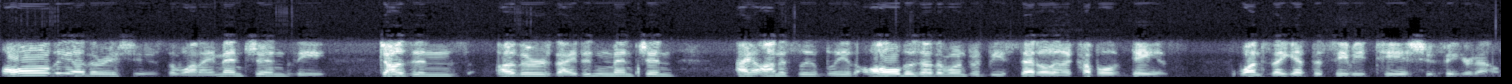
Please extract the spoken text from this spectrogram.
all the other issues, the one I mentioned, the dozens others that I didn't mention, I honestly believe all those other ones would be settled in a couple of days once they get the CBT issue figured out.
